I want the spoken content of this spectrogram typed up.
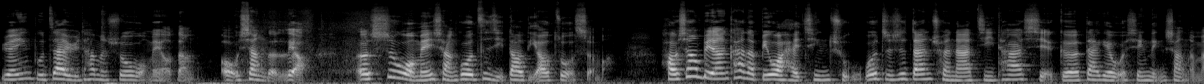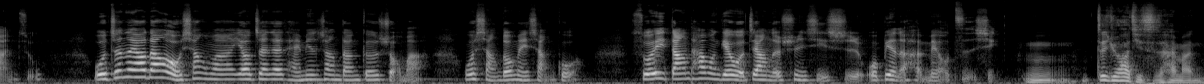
原因不在于他们说我没有当偶像的料，而是我没想过自己到底要做什么。好像别人看得比我还清楚，我只是单纯拿吉他写歌带给我心灵上的满足。我真的要当偶像吗？要站在台面上当歌手吗？我想都没想过。所以当他们给我这样的讯息时，我变得很没有自信。嗯，这句话其实还蛮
